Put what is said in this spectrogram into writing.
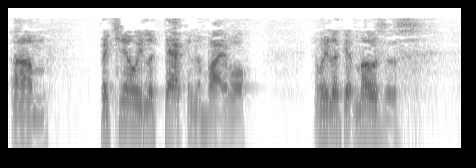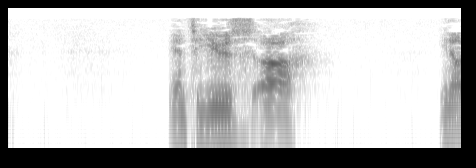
Um, but you know, we look back in the Bible and we look at Moses, and to use, uh, you know,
